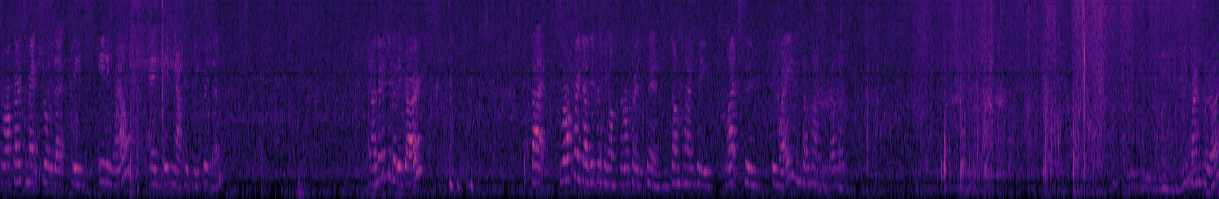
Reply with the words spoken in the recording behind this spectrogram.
Sirocco to make sure that he's eating well and keeping up his nutrition. And I'm going to give it a go. but Sirocco does everything on Sirocco's terms, and sometimes he likes to and sometimes he doesn't. One foot on.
